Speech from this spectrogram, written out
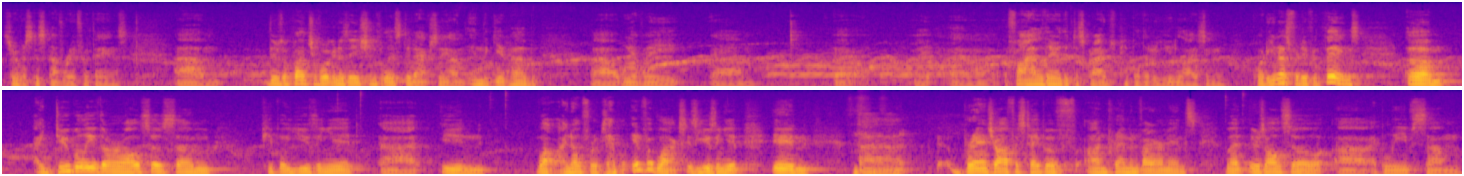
service discovery for things. Um, there's a bunch of organizations listed actually on, in the GitHub. Uh, we have a, um, a, a, a, file there that describes people that are utilizing CoreDNS for different things. Um, I do believe there are also some people using it uh, in, well, I know, for example, Infoblox is using it in uh, branch office type of on-prem environments, but there's also, uh, I believe, some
